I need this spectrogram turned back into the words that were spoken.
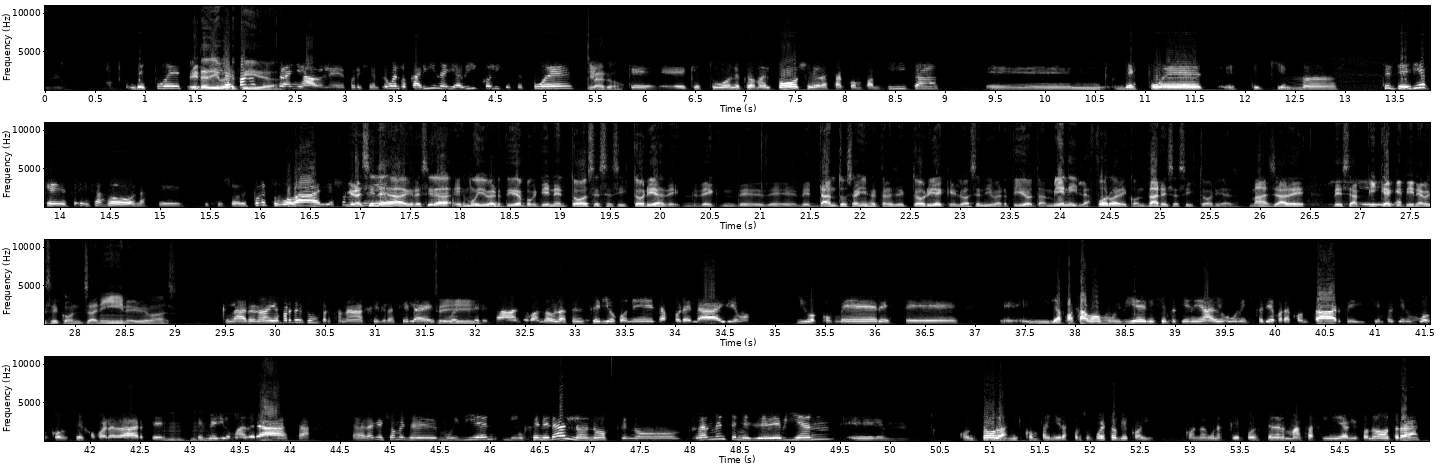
después... Era divertida. extrañable, por ejemplo. Bueno, Karina y Avícoli que se fue, Claro. que, que estuvo en el programa del pollo y ahora está con Pampita. Eh, después, este, ¿quién más? Te, te diría que es- esas dos las que, qué sé yo, después hubo varias. Yo me quedé- Graciela, Graciela es muy divertida porque tiene todas esas historias de, de- de- de- tantos años de trayectoria que lo hacen divertido también y la forma de contar esas historias, más allá de, esa Sí, pica que tiene a veces con Janina y demás. Claro, no, y aparte es un personaje, Graciela es Sí. igual interesante, cuando hablas en serio con ella, fuera del aire, hemos ido a comer, este, eh, y la pasamos muy bien, y siempre tiene alguna historia para contarte, y siempre tiene un buen consejo para darte, es medio madraza, la verdad que yo me llevé muy bien, y en general, no, no, que no, realmente me llevé bien eh, con todas mis compañeras, por supuesto que con, con algunas que puedes tener más afinidad que con otras,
